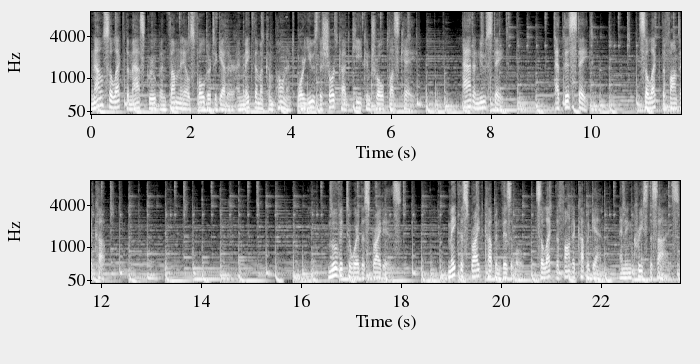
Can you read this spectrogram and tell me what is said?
Now select the mask group and thumbnails folder together and make them a component or use the shortcut key Ctrl plus K. Add a new state. At this state, select the Fanta cup. Move it to where the sprite is. Make the sprite cup invisible, select the Fanta cup again, and increase the size.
